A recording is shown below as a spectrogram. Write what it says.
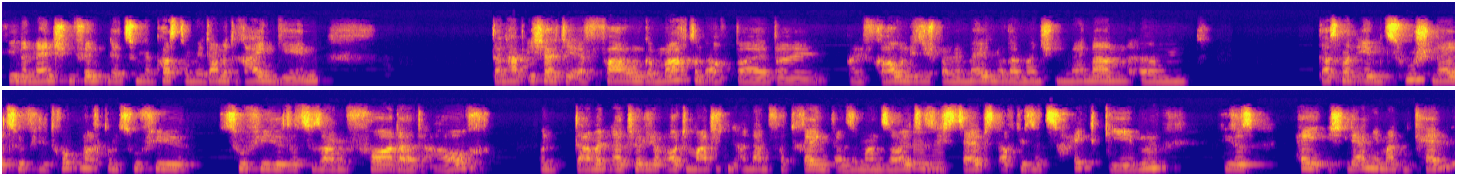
viele Menschen finden, der zu mir passt und wir damit reingehen, dann habe ich halt die Erfahrung gemacht und auch bei, bei, bei Frauen, die sich bei mir melden oder manchen Männern, ähm, dass man eben zu schnell zu viel Druck macht und zu viel, zu viel sozusagen fordert auch und damit natürlich auch automatisch den anderen verdrängt. Also man sollte mhm. sich selbst auch diese Zeit geben, dieses, hey, ich lerne jemanden kennen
